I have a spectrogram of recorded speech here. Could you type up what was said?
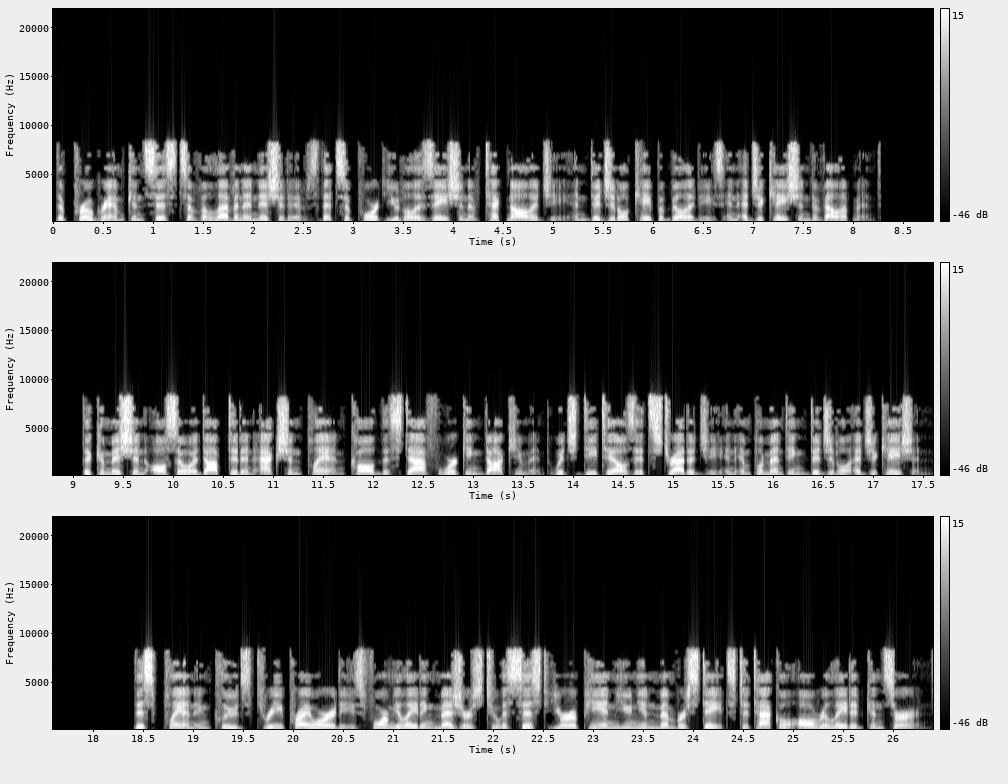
The program consists of 11 initiatives that support utilization of technology and digital capabilities in education development. The Commission also adopted an action plan called the Staff Working Document which details its strategy in implementing digital education. This plan includes three priorities formulating measures to assist European Union member states to tackle all related concerns.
